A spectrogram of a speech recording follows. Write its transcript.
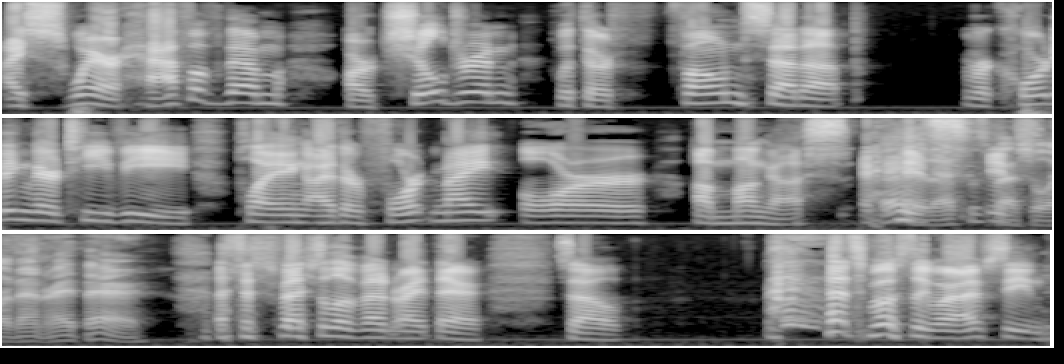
I swear half of them are children with their phone set up recording their TV playing either Fortnite or Among Us. Hey, that's a special event right there. that's a special event right there. So that's mostly where I've seen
